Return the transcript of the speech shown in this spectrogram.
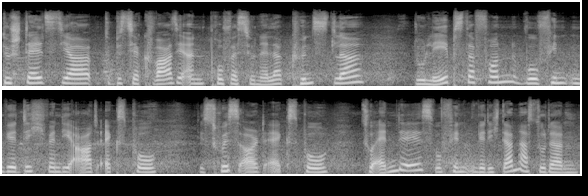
Du stellst ja, du bist ja quasi ein professioneller Künstler. Du lebst davon. Wo finden wir dich, wenn die Art Expo, die Swiss Art Expo zu Ende ist? Wo finden wir dich dann? Hast du dann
